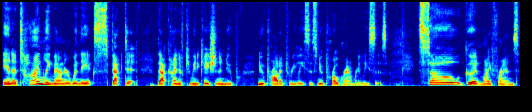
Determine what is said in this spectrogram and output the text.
in a timely manner when they expected that kind of communication and new new product releases, new program releases. So good, my friends.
